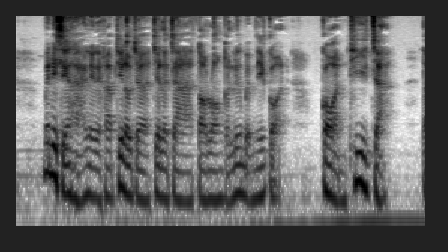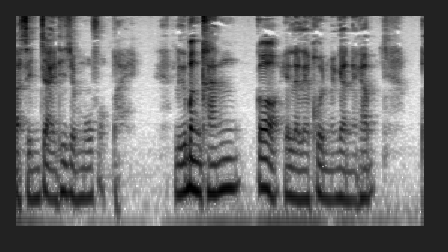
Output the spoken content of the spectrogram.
ๆ ไม่ได้เสียหายเลยครับ ที่เราจะเจรจาต่อรองกับเรื่องแบบนี้ก่อน ก่อนที่จะ ตัดสินใจที่จะ move ออกไป หรือบางครั้งก็เห็นหลายๆคนเหมือนกันนะครับ พ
